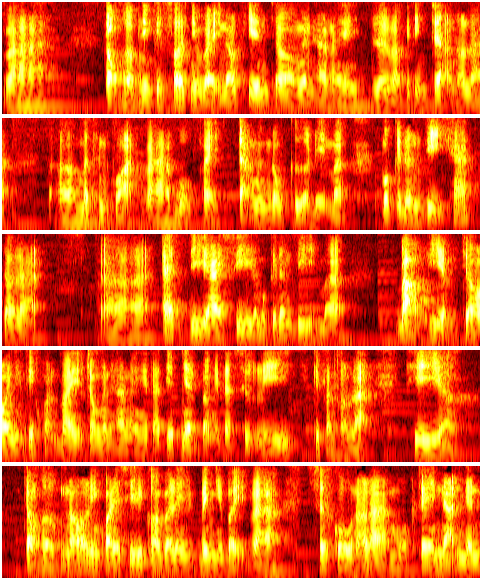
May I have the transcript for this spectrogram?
Và tổng hợp những cái phớt như vậy nó khiến cho ngân hàng này rơi vào cái tình trạng đó là uh, mất thanh khoản và buộc phải tạm ngưng đóng cửa để mà một cái đơn vị khác đó là ờ, uh, FDIC là một cái đơn vị mà bảo hiểm cho những cái khoản vay ở trong ngân hàng này người ta tiếp nhận và người ta xử lý cái phần còn lại. Thì uh, tổng hợp nó liên quan đến Silicon Valley bên như vậy và Circle nó là một cái nạn nhân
